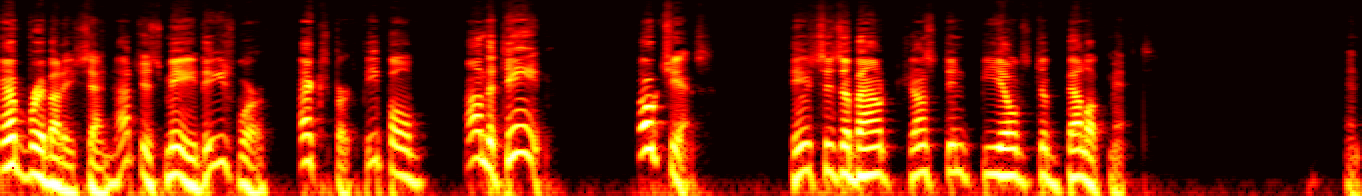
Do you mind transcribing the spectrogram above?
everybody said, not just me, these were experts, people on the team, coaches. This is about Justin Fields' development. An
